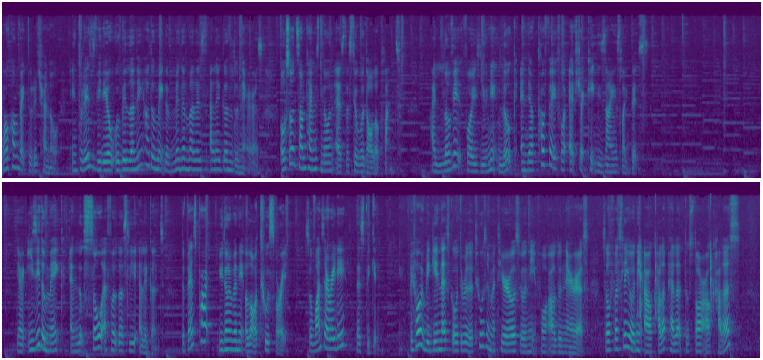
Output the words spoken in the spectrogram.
Welcome back to the channel. In today's video, we'll be learning how to make the minimalist elegant lunarias, also sometimes known as the silver dollar plant. I love it for its unique look and they're perfect for abstract cake designs like this. They're easy to make and look so effortlessly elegant. The best part, you don't even need a lot of tools for it. So once they're ready, let's begin. Before we begin, let's go through the tools and materials we'll need for our lunarias. So firstly, you'll need our color palette to store our colors,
